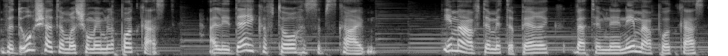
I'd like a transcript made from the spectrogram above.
ודאו שאתם רשומים לפודקאסט על ידי כפתור ה subscribe. אם אהבתם את הפרק ואתם נהנים מהפודקאסט,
